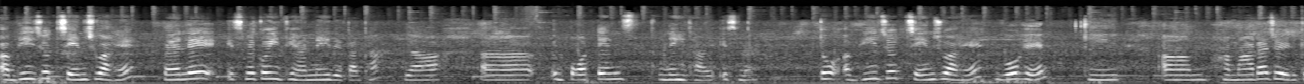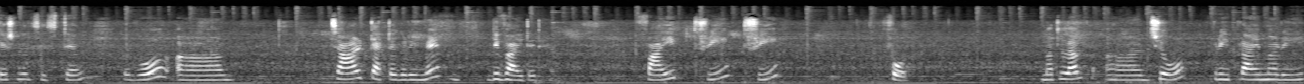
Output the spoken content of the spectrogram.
अभी जो चेंज हुआ है, पहले इसमें कोई ध्यान नहीं देता था या इम्पोर्टेंस नहीं था इसमें। तो अभी जो चेंज हुआ है, वो है कि um, हमारा जो एजुकेशनल सिस्टम वो uh, चार कैटेगरी में डिवाइडेड है। फाइव थ्री थ्री फोर मतलब uh, जो pre primary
